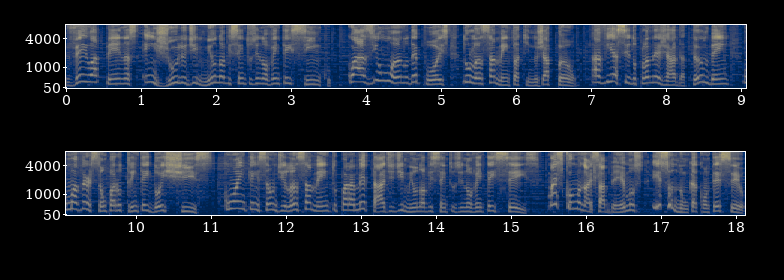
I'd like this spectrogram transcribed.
veio apenas em julho de 1995, quase um ano depois do lançamento aqui no Japão. Havia sido planejada também uma versão para o 32X, com a intenção de lançamento para metade de 1996. Mas como nós sabemos, isso nunca aconteceu,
